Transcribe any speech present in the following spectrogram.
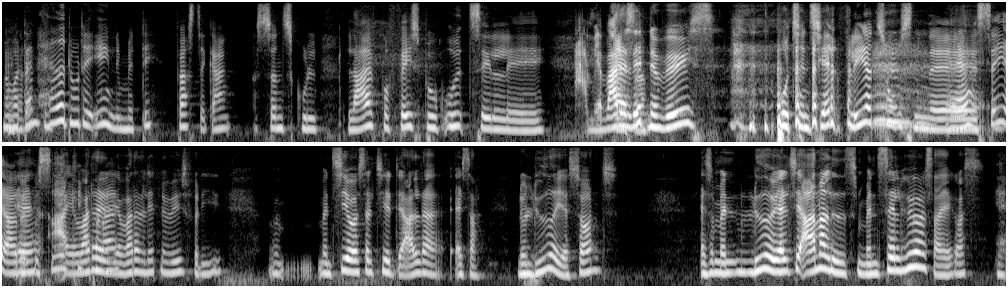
Men det hvordan havde du det egentlig med det første gang? sådan skulle live på Facebook ud til øh, Jamen, jeg var da Altså. lidt nervøs. potentielt flere tusind øh, ja, seere, der kunne sidde Ej, og jeg var, på da, jeg var da lidt nervøs, fordi man- man siger også altid, at det aldrig, altså, når lyder jeg sådan, altså man lyder jo altid anderledes, end man selv hører sig, ikke også? Ja,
